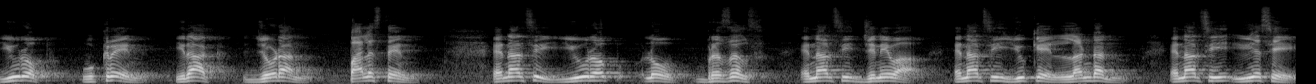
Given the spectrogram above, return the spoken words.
Europe Ukraine Iraq Jordan Palestine NRC యూరోప్లో Brussels NRC Geneva NRC UK London NRC USA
